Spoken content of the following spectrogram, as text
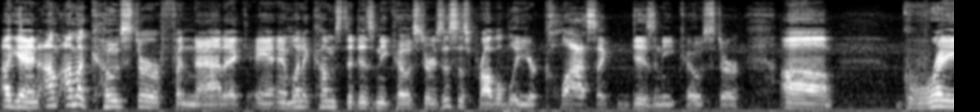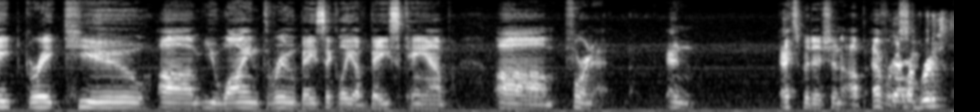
again, I'm, I'm a coaster fanatic, and, and, when it comes to Disney coasters, this is probably your classic Disney coaster. Um, great, great queue. Um, you wind through basically a base camp um, for an an expedition up Everest. Everest.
